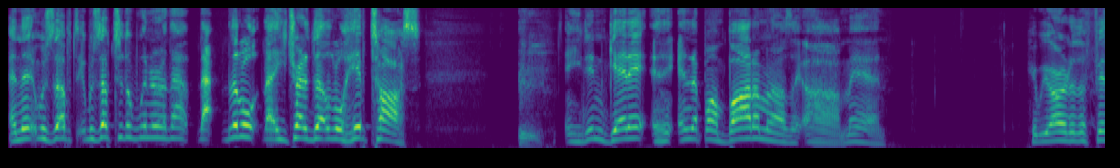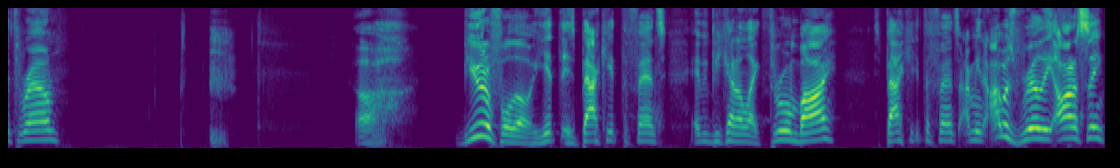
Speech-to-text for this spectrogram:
And then it was up it was up to the winner of that that little that he tried to do that little hip toss and he didn't get it, and he ended up on bottom. And I was like, oh man. Here we are into the fifth round. oh, beautiful though. He hit his back hit the fence. MVP kind of like threw him by. His back hit the fence. I mean, I was really honestly,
